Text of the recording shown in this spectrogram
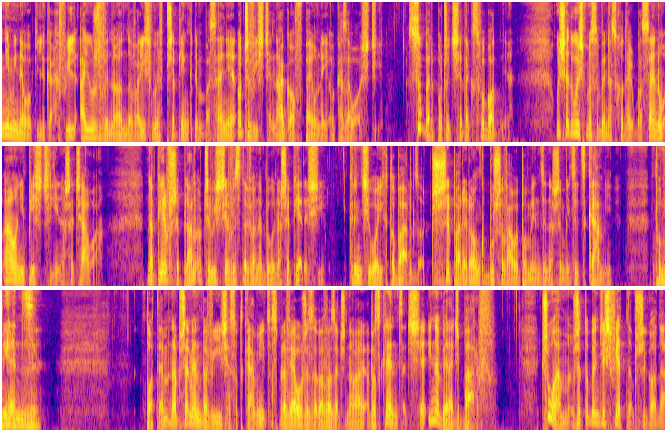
Nie minęło kilka chwil, a już wylądowaliśmy w przepięknym basenie, oczywiście nago, w pełnej okazałości. Super poczuć się tak swobodnie. Usiadłyśmy sobie na schodach basenu, a oni pieścili nasze ciała. Na pierwszy plan oczywiście wystawione były nasze piersi. Kręciło ich to bardzo. Trzy pary rąk buszowały pomiędzy naszymi cyckami. Pomiędzy. Potem na przemian bawili się sutkami, co sprawiało, że zabawa zaczynała rozkręcać się i nabierać barw. Czułam, że to będzie świetna przygoda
